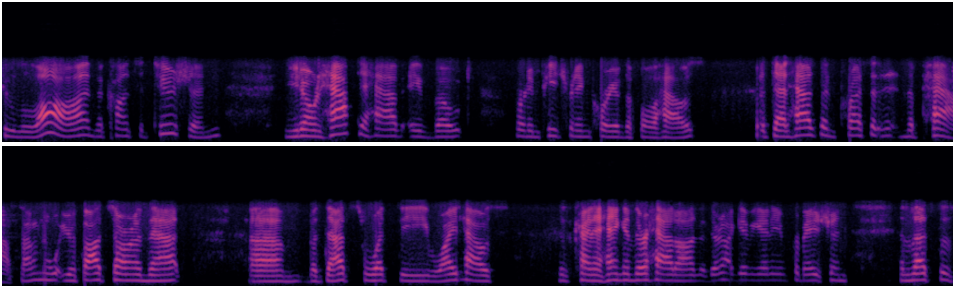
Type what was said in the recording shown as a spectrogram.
to law and the Constitution, you don't have to have a vote for an impeachment inquiry of the full House, but that has been precedent in the past. I don't know what your thoughts are on that, um, but that's what the White House is kind of hanging their hat on. That they're not giving any information unless this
